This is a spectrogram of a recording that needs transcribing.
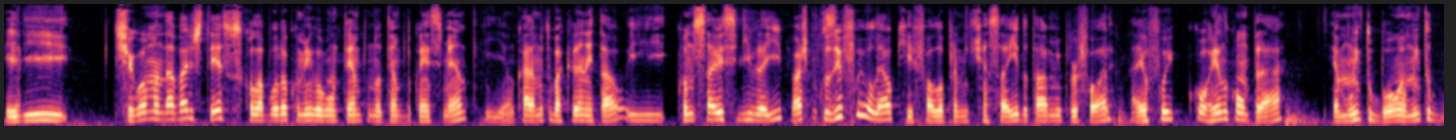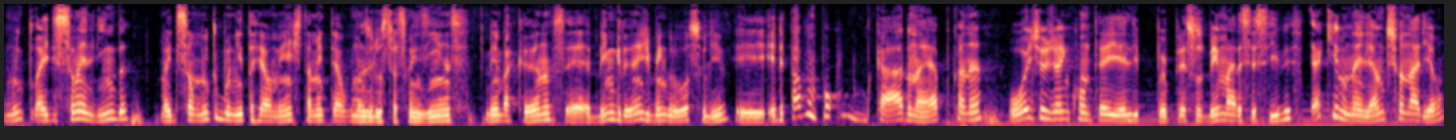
Ele chegou a mandar vários textos, colaborou comigo algum tempo no Tempo do Conhecimento, e é um cara muito bacana e tal. E quando saiu esse livro aí, eu acho que inclusive foi o Léo que falou para mim que tinha saído, eu tava meio por fora. Aí eu fui correndo comprar, é muito bom, é muito, muito. A edição é linda, uma edição muito bonita realmente. Também tem algumas ilustraçõezinhas bem bacanas. É bem grande, bem grosso o livro. E ele tava um pouco caro na época, né? Hoje eu já encontrei ele por preços bem mais acessíveis. É aquilo, né? Ele é um dicionarião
